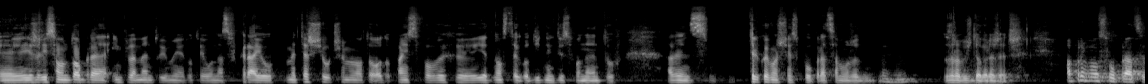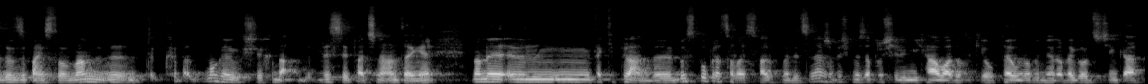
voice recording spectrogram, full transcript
Y, Jeżeli są dobre, implementujmy je tutaj u nas w kraju. My też się uczymy o to od państwowych y, jednostek, od innych dysponentów, a więc tylko i wyłącznie współpraca może Mhm. Zrobić dobre rzeczy. A propos współpracy, drodzy Państwo, mam, y, chyba, mogę się chyba wysypać na antenie. Mamy ym, taki plan, by, by współpracować z Falk Medycyna, żebyśmy zaprosili Michała do takiego pełnowymiarowego odcinka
